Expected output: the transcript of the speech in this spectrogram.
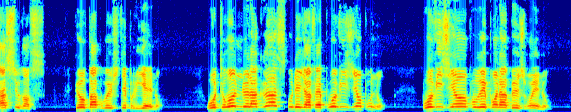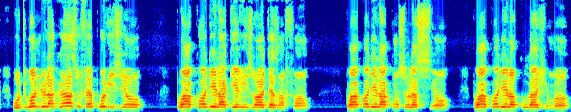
assurance, que au pas rejeter prière, nous. Au trône de la grâce, ou déjà fait provision pour nous. Provision pour répondre à besoin, nous. Au trône de la grâce, ou fait provision pour accorder la guérison à tes enfants, pour accorder la consolation, pour accorder l'encouragement,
